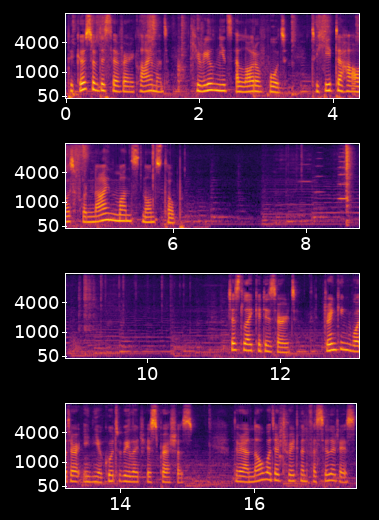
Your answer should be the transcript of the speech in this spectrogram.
Because of the severe climate, Kirill needs a lot of wood to heat the house for 9 months non-stop. Just like a dessert, drinking water in Yakut village is precious. There are no water treatment facilities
